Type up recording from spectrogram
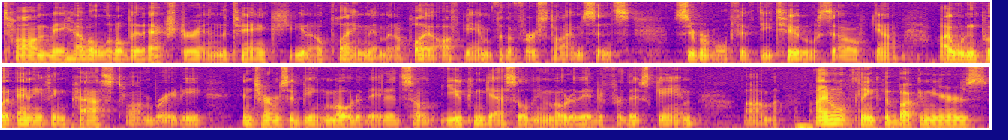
Tom may have a little bit extra in the tank, you know, playing them in a playoff game for the first time since Super Bowl 52. So, you know, I wouldn't put anything past Tom Brady in terms of being motivated. So you can guess he'll be motivated for this game. Um, I don't think the Buccaneers'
